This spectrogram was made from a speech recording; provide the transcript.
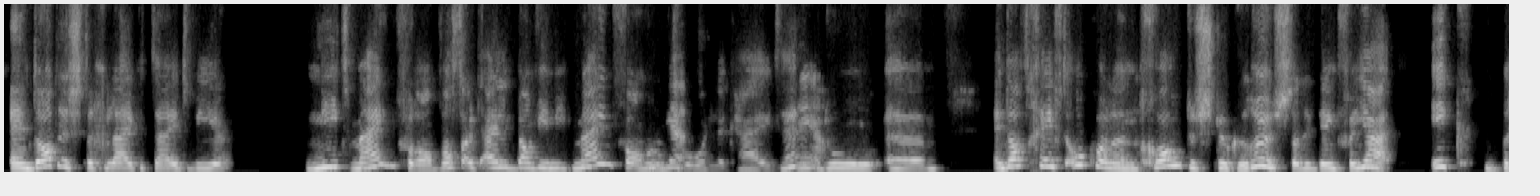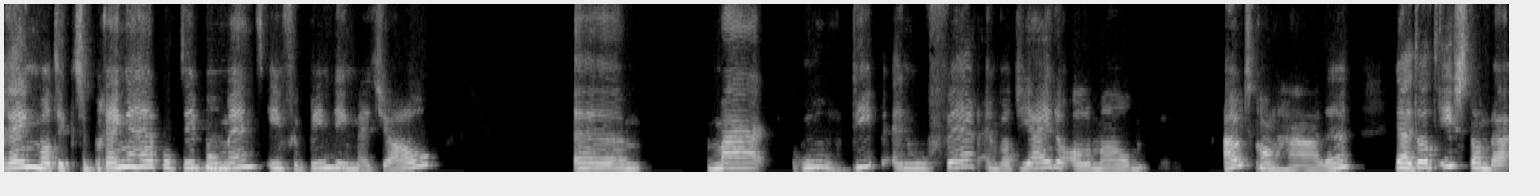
En dat is tegelijkertijd weer niet mijn verantwoordelijkheid, was uiteindelijk dan weer niet mijn verantwoordelijkheid. Hè? Ik bedoel, um, en dat geeft ook wel een grote stuk rust, dat ik denk van ja, ik breng wat ik te brengen heb op dit mhm. moment in verbinding met jou. Um, maar hoe diep en hoe ver en wat jij er allemaal uit kan halen, ja, dat is dan bij,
